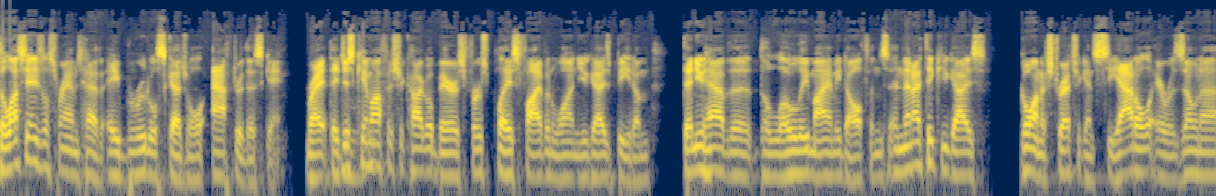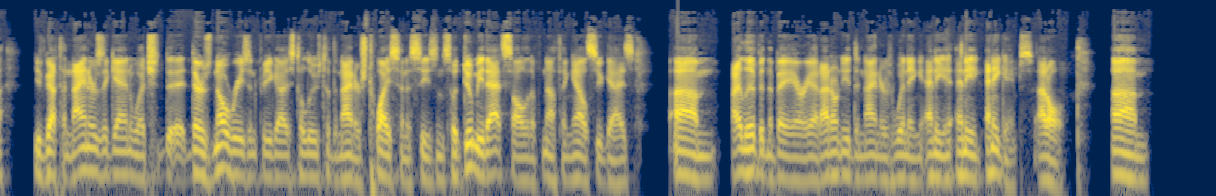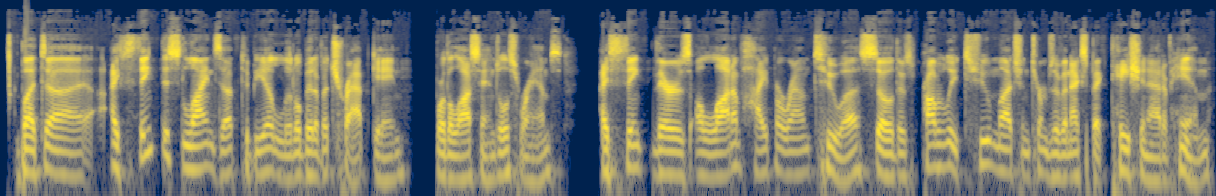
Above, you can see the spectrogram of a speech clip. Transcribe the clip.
The Los Angeles Rams have a brutal schedule after this game, right? They just came mm-hmm. off of Chicago Bears, first place, five and one. You guys beat them. Then you have the the lowly Miami Dolphins, and then I think you guys go on a stretch against Seattle, Arizona. You've got the Niners again, which th- there's no reason for you guys to lose to the Niners twice in a season. So do me that solid, if nothing else, you guys. Um, I live in the Bay Area, and I don't need the Niners winning any any any games at all. Um, but uh, I think this lines up to be a little bit of a trap game for the Los Angeles Rams. I think there's a lot of hype around Tua, so there's probably too much in terms of an expectation out of him.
